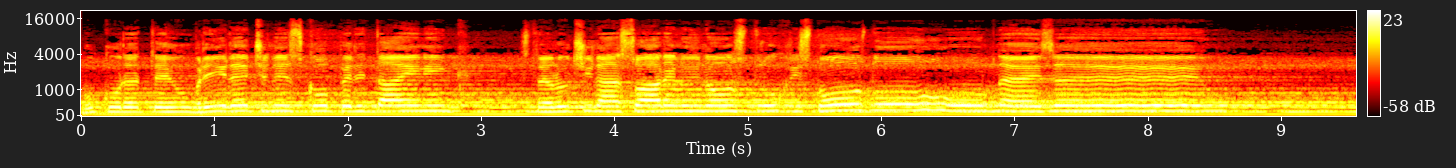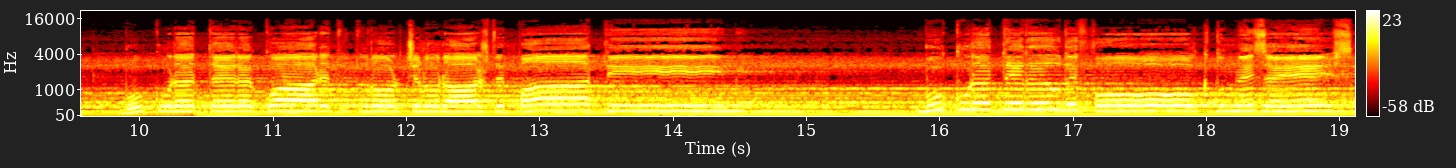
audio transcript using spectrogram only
Bucură-te, umbrire ce descoperi tainic, strălucirea soarelui nostru, Hristos Dumnezeu. Bucură-te, răcoare tuturor celor de patimi. Bucură-te, rău de foc dumnezeiesc,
